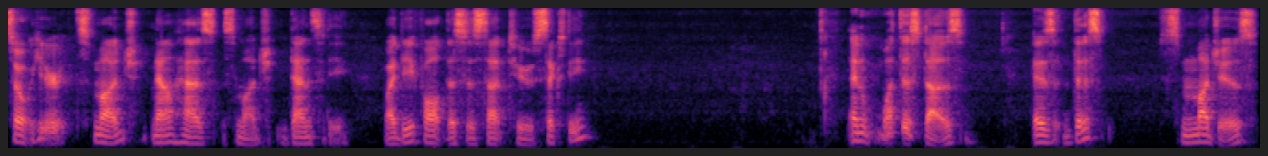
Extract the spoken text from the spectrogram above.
So here, Smudge now has smudge density. By default, this is set to 60. And what this does is this smudges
